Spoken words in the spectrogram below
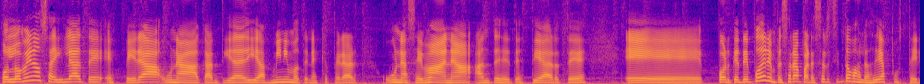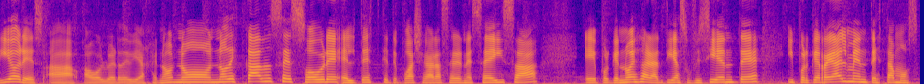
por lo menos aislate, esperá una cantidad de días mínimo, tenés que esperar una semana antes de testearte. eh, porque te pueden empezar a aparecer síntomas los días posteriores a, a volver de viaje, ¿no? No, no descanses sobre el test que te pueda llegar a hacer en Ezeiza, eh, porque no es garantía suficiente y porque realmente estamos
